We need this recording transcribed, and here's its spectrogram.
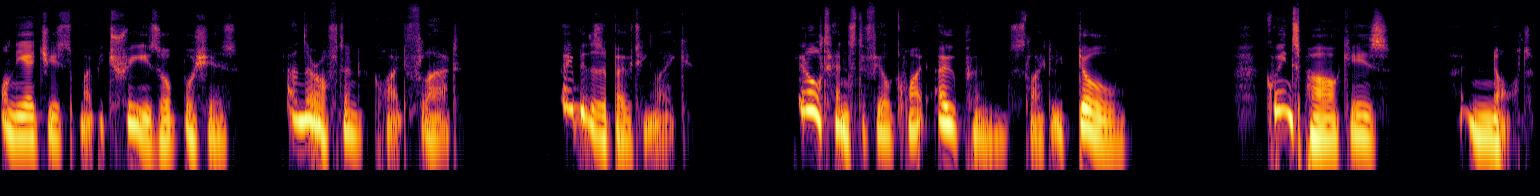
On the edges might be trees or bushes, and they're often quite flat. Maybe there's a boating lake. It all tends to feel quite open, slightly dull. Queen's Park is uh, not.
